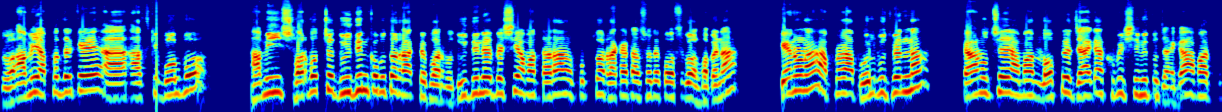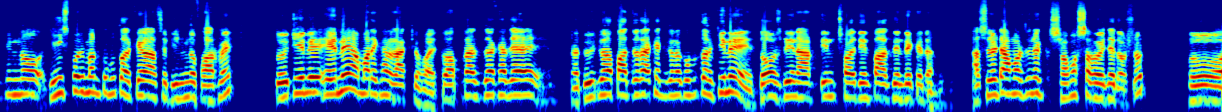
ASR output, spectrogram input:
তো আমি আপনাদেরকে আজকে বলব, আমি সর্বোচ্চ দুই দিন কবুতর রাখতে পারব। দুই দিনের বেশি আমার দ্বারা কবুতর রাখাটা আসলে পসিবল হবে না। কেননা, আপনারা ভুল বুঝবেন না। কারণ হচ্ছে আমার লফটের জায়গা খুবই সীমিত জায়গা। আমার বিভিন্ন হিউজ পরিমাণ কবুতর কেনা আছে বিভিন্ন ফার্মে তো এটি এনে- আমার এখানে রাখতে হয়। তো আপনার দেখা যায়, দুই জোড়া, পাঁচ জোড়া এক একজনের কবুতর কিনে দশ দিন, আট দিন, ছয় দিন, পাঁচ দিন রেখে দেন। আসলে এটা আমার জন্য সমস্যা হয়ে যায় দর্শক। তো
